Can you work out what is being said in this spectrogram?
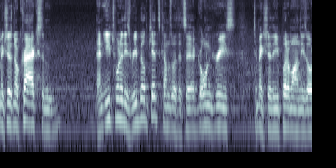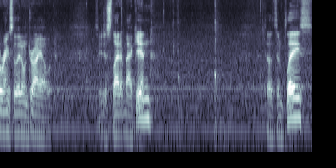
make sure there's no cracks, and and each one of these rebuild kits comes with its own grease to make sure that you put them on these O-rings so they don't dry out. So you just slide it back in until it's in place.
